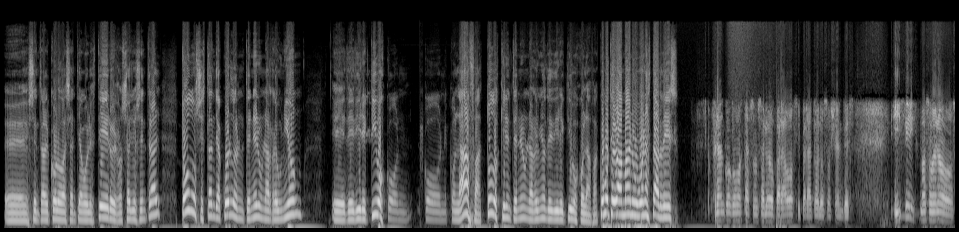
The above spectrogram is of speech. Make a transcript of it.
eh, Central Córdoba, Santiago del Estero y Rosario Central, todos están de acuerdo en tener una reunión de directivos con con, con la AFA. Todos quieren tener una reunión de directivos con la AFA. ¿Cómo te va, Manu? Buenas tardes. Franco, ¿cómo estás? Un saludo para vos y para todos los oyentes. Y sí, más o menos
